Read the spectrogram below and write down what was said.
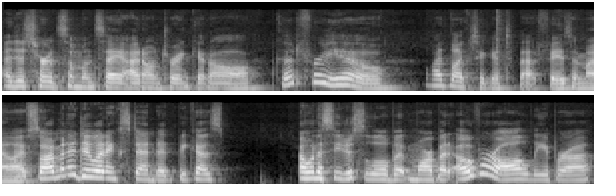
I just heard someone say, I don't drink at all. Good for you. I'd like to get to that phase in my life. So I'm going to do an extended because I want to see just a little bit more. But overall, Libra,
